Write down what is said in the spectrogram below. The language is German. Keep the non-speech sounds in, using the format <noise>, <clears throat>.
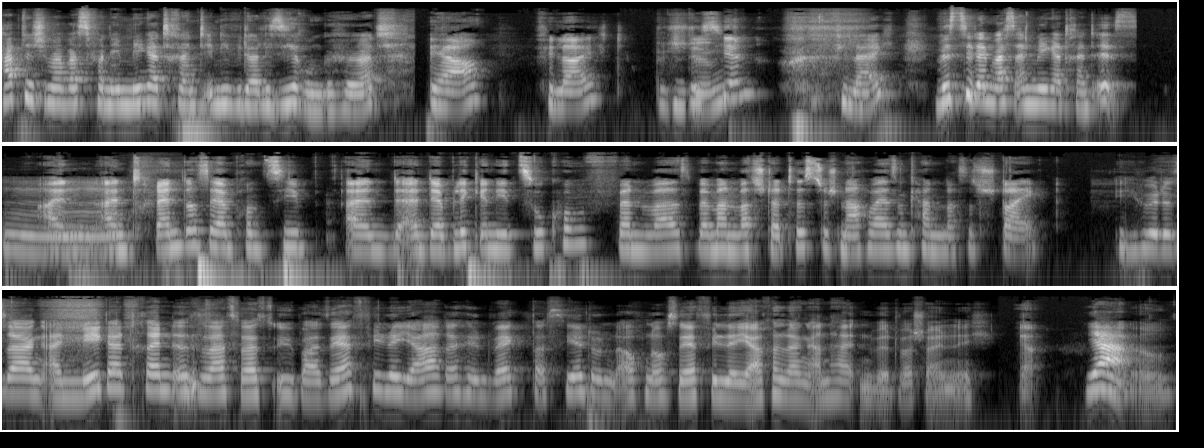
Habt ihr schon mal was von dem Megatrend Individualisierung gehört? Ja, vielleicht. Bestimmt. Ein bisschen. <laughs> Vielleicht. Wisst ihr denn, was ein Megatrend ist? Ein, ein Trend ist ja im Prinzip ein, der, der Blick in die Zukunft, wenn was, wenn man was statistisch nachweisen kann, dass es steigt. Ich würde sagen, ein Megatrend ist was, was über sehr viele Jahre hinweg passiert und auch noch sehr viele Jahre lang anhalten wird, wahrscheinlich. Ja. Ja. ja.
